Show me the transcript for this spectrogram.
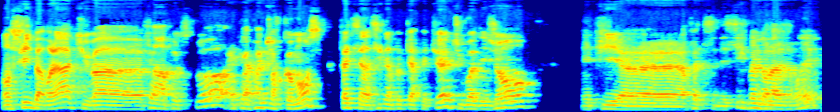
Ensuite, bah voilà, tu vas faire un peu de sport et puis après tu recommences. En fait, c'est un cycle un peu perpétuel. Tu vois des gens et puis euh, en fait, c'est des cycles même dans la journée.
